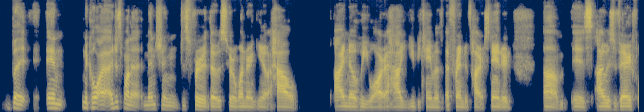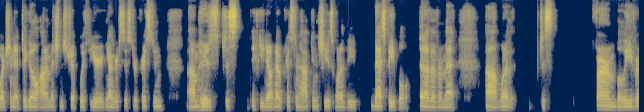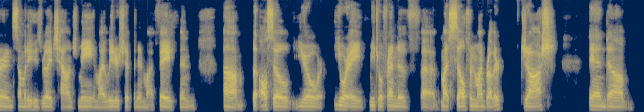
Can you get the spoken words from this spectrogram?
but and Nicole, I, I just want to mention, just for those who are wondering, you know, how I know who you are, how you became a, a friend of Higher Standard. Um, is I was very fortunate to go on a mission trip with your younger sister, Kristen, um, who's just, if you don't know Kristen Hopkins, she's one of the best people that I've ever met. Um, one of the, just firm believer and somebody who's really challenged me in my leadership and in my faith and um but also you're you're a mutual friend of uh myself and my brother Josh and um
